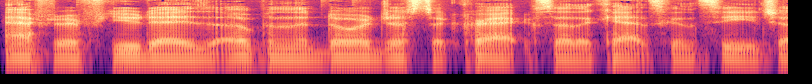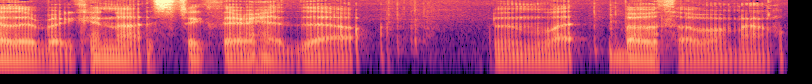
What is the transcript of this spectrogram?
After a few days, open the door just a crack so the cats can see each other but cannot stick their heads out. Then let both of them out.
